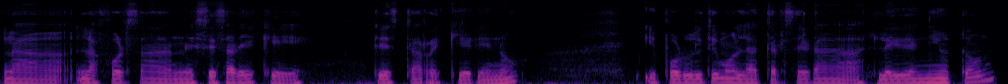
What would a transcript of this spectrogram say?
la, la, fuerza necesaria que, que ésta requiere, ¿no? Y por último, la tercera ley de Newton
